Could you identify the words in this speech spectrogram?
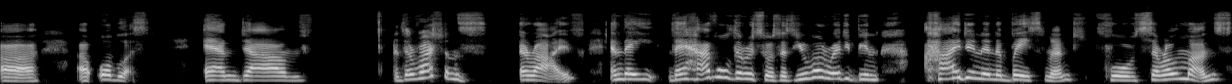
uh, uh, oblast. And um, the russians arrive and they they have all the resources. You've already been hiding in a basement for several months.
